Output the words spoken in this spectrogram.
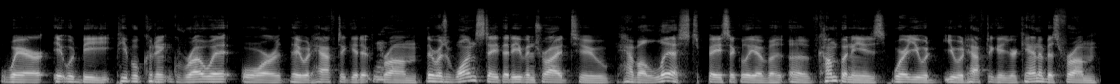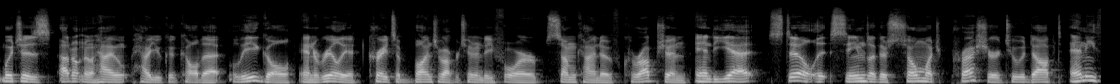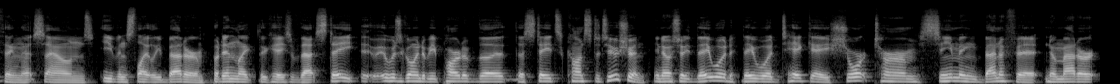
where it would be people couldn't grow it or they would have to get it from. There was one state that even tried to have a list basically of, uh, of companies where you would you would have to get your cannabis from, which is I don't know how how you could call that legal, and really it creates a bunch of opportunity for some kind of corruption. And yet, still, it seems like there's so much pressure to adopt anything that sounds even slightly better. But in like the case of that state, it, it was going to be part of the the state's constitution, you know. So they would they would take a short term seeming benefit, no matter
